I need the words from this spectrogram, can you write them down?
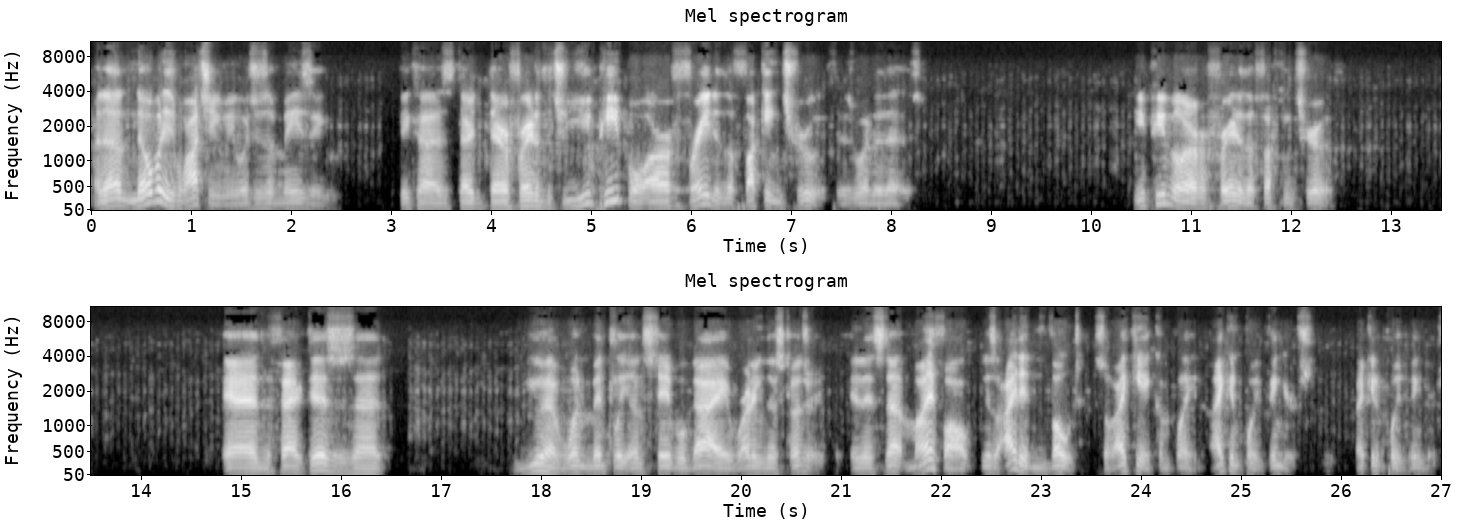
and nobody's watching me, which is amazing because they're they're afraid of the truth. You people are afraid of the fucking truth, is what it is. You people are afraid of the fucking truth. And the fact is, is that you have one mentally unstable guy running this country. And it's not my fault because I didn't vote. So I can't complain. I can point fingers. I can point fingers.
